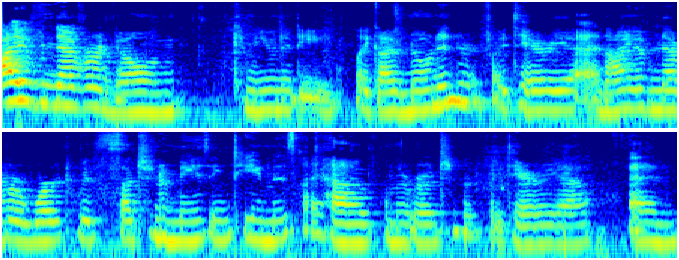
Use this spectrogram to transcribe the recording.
I've never known community. Like I've known in Nerdfighteria, and I have never worked with such an amazing team as I have on the road to Nerdfighteria, and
